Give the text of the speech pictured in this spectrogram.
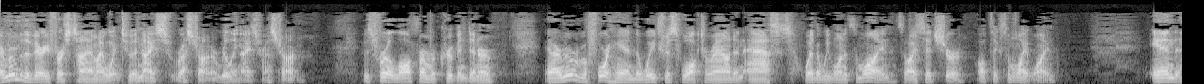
remember the very first time I went to a nice restaurant, a really nice restaurant. It was for a law firm recruitment dinner. And I remember beforehand the waitress walked around and asked whether we wanted some wine. So I said, sure, I'll take some white wine. And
